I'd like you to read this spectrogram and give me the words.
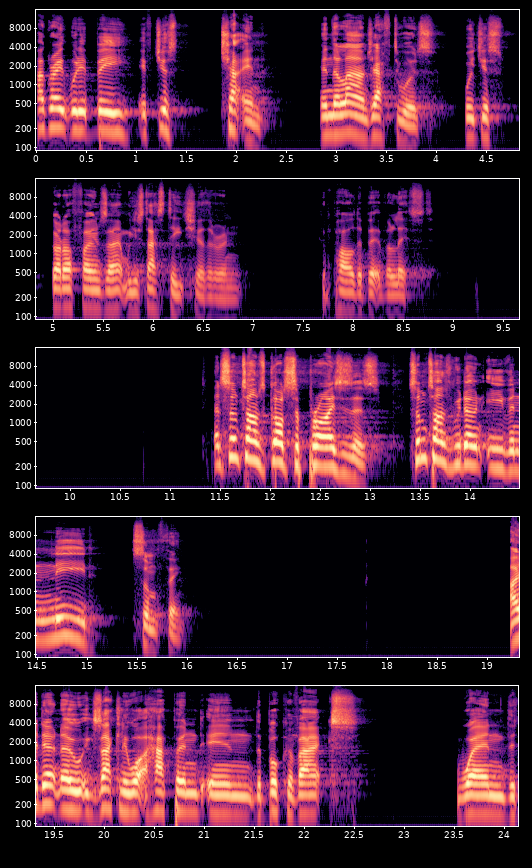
How great would it be if just chatting in the lounge afterwards, we just got our phones out and we just asked each other and compiled a bit of a list? And sometimes God surprises us. Sometimes we don't even need something. I don't know exactly what happened in the book of Acts when the,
